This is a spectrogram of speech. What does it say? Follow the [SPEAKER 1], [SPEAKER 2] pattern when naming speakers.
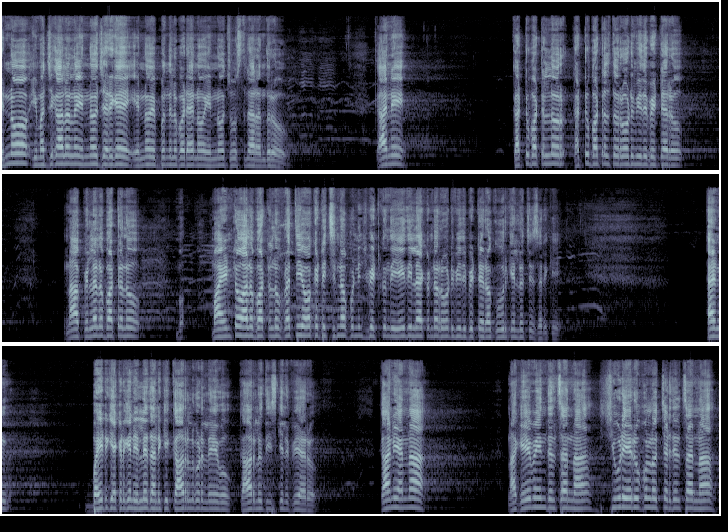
[SPEAKER 1] ఎన్నో ఈ మధ్యకాలంలో ఎన్నో జరిగాయి ఎన్నో ఇబ్బందులు పడాను ఎన్నో చూస్తున్నారు అందరూ. కానీ కట్టుబట్టల్లో కట్టుబట్టలతో రోడ్డు మీద పెట్టారు. నా పిల్లల బట్టలు మా ఇంట్లో వాళ్ళ బట్టలు ప్రతి ఒక్కటి చిన్నప్పటి నుంచి పెట్టుకుంది ఏది లేకుండా రోడ్డు మీద పెట్టారు ఒక ఊరికి వెళ్ళి వచ్చేసరికి. అండ్ బయటికి ఎక్కడికైనా వెళ్ళేదానికి కార్లు కూడా లేవు కార్లు తీసుకెళ్ళిపోయారు. కానీ అన్న నాకేమైంది తెలుసా అన్న? శివుడు ఏ రూపంలో వచ్చాడు తెలుసా అన్న?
